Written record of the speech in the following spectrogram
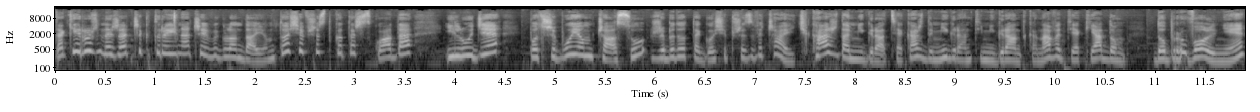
Takie różne rzeczy, które inaczej wyglądają. To się wszystko też składa i ludzie potrzebują czasu, żeby do tego się przyzwyczaić. Każda migracja, każdy migrant i migrantka, nawet jak jadą dobrowolnie,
